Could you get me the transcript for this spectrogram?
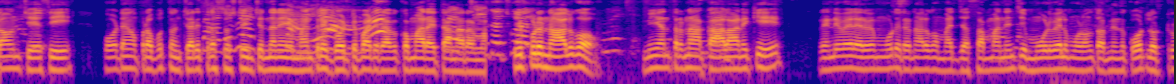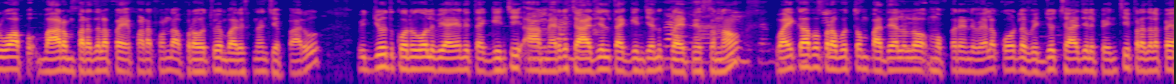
డౌన్ చేసి కూటమి ప్రభుత్వం చరిత్ర సృష్టించిందని మంత్రి గొట్టిపాటి రవికుమార్ అయితే అన్నారన్నమాట. ఇప్పుడు నాలుగో నియంత్రణ కాలానికి రెండు వేల ఇరవై మూడు ఇరవై నాలుగు మధ్య సంబంధించి మూడు వేల మూడు వందల తొమ్మిది కోట్లు ట్రూ అప్ భారం ప్రజలపై పడకుండా ప్రభుత్వం భరిస్తుందని చెప్పారు. విద్యుత్ కొనుగోలు వ్యయాన్ని తగ్గించి ఆ మేరకు ఛార్జీలు తగ్గించేందుకు ప్రయత్నిస్తున్నాం. వైకాపా ప్రభుత్వం పదేళ్ళలో ముప్పై రెండు వేల కోట్ల విద్యుత్ ఛార్జీలు పెంచి ప్రజలపై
